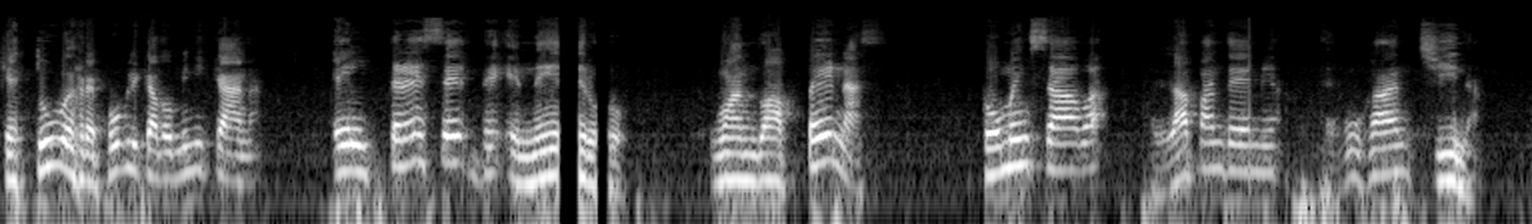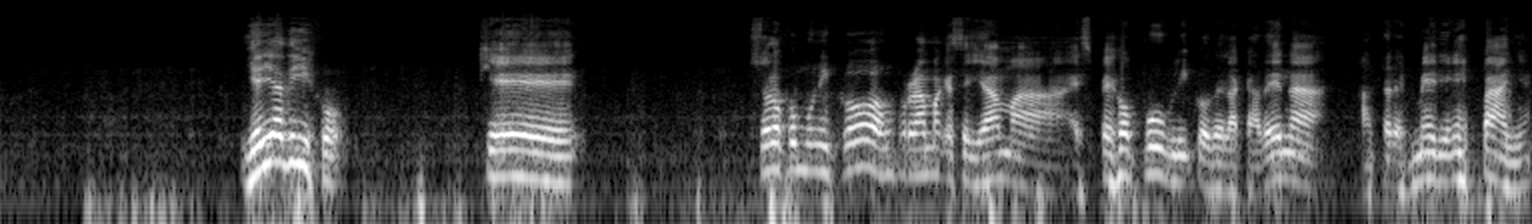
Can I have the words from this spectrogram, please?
que estuvo en República Dominicana el 13 de enero, cuando apenas comenzaba la pandemia en Wuhan, China. Y ella dijo que se lo comunicó a un programa que se llama Espejo Público de la cadena A3 Media en España,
